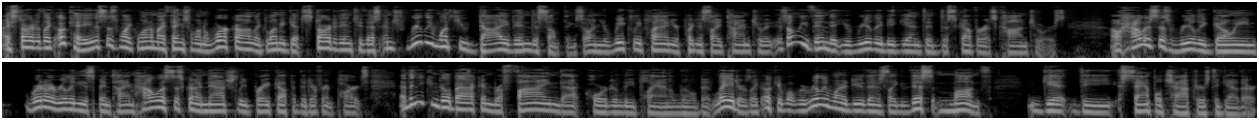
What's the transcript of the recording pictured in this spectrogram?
I started like, okay, this is like one of my things I want to work on. Like, let me get started into this. And it's really once you dive into something, so on your weekly plan, you're putting aside time to it. It's only then that you really begin to discover its contours. Oh, how is this really going? Where do I really need to spend time? How is this going to naturally break up into different parts? And then you can go back and refine that quarterly plan a little bit later. It's like, okay, what we really want to do then is like this month, get the sample chapters together.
